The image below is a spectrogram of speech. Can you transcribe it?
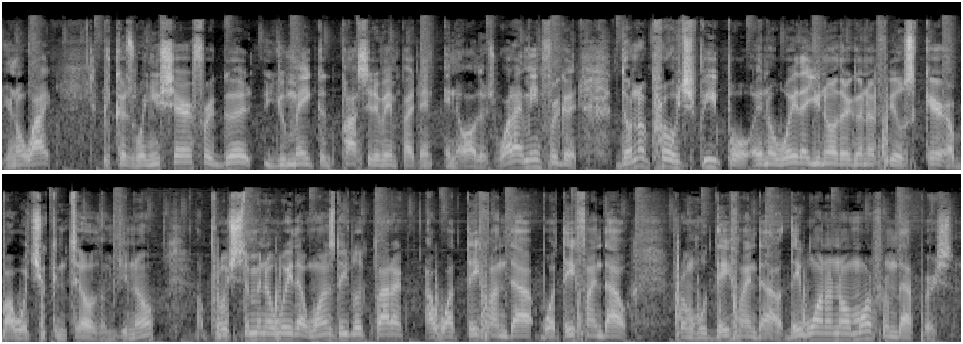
You know why? Because when you share for good you make a positive impact in, in others. What i mean for good don't approach people in a way that you know they're gonna feel scared about what you can tell them you know? Approach them in a way that once they look back at what they find out what they find out from who they find out they want to know more from that person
